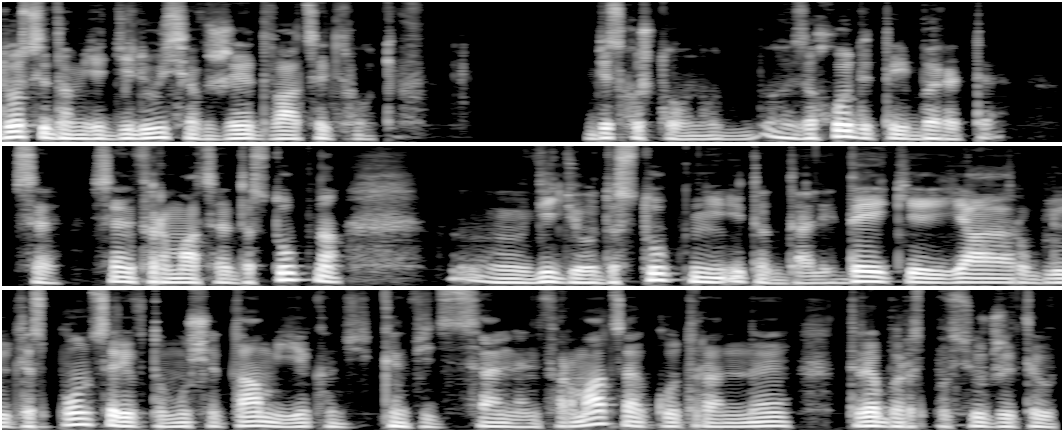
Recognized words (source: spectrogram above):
досвідом я ділюся вже 20 років. Безкоштовно. Заходите і берете. Все, вся інформація доступна, е, відео доступні і так далі. Деякі я роблю для спонсорів, тому що там є конфіденціальна інформація, котра не треба розповсюджувати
